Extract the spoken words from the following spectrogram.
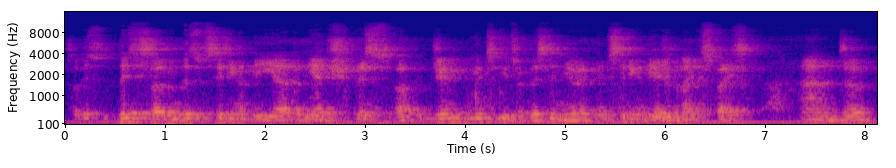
so this this um, this was sitting at the uh, at the edge. This uh, Jim, you, you, took this, didn't you? It was sitting at the edge of the makerspace, and um,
